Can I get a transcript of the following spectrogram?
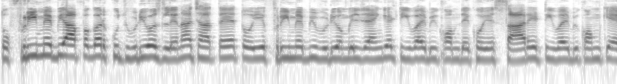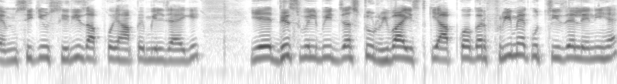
तो फ्री में भी आप अगर कुछ वीडियोस लेना चाहते हैं तो ये फ्री में भी वीडियो मिल जाएँगे। टी वाई बी कॉम देखो, ये सारे टी वाई बी कॉम के एम सी क्यू सीरीज़ आपको यहाँ पे मिल जाएगी। ये this will be just to revise कि आपको अगर फ्री में कुछ चीज़ें लेनी है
